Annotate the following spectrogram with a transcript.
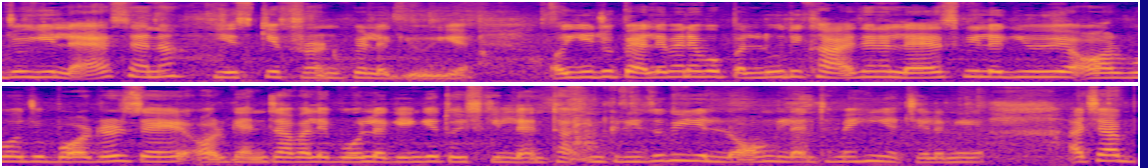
जो ये लेस है ना, ये इसके फ्रंट पे लगी हुई है। और ये जो पहले मैंने वो पल्लू दिखाए थे ना लेस भी लगी हुई है, और वो जो बॉर्डर्स है, और गेंजा वाले वो लगेंगे तो इसकी लेंथ इंक्रीज़ होगी, ये लॉन्ग लेंथ में ही अच्छे लगेंगे। अच्छा अब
